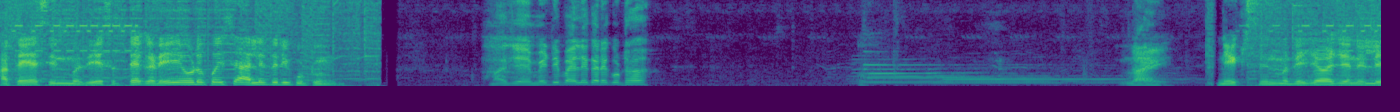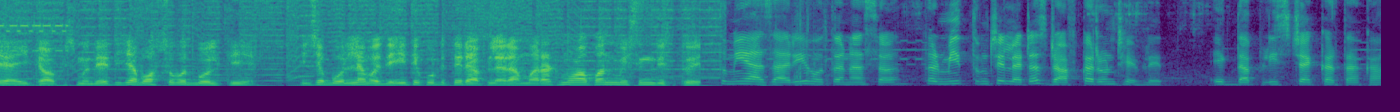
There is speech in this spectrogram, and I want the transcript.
आता या सीन मध्ये सत्याकडे एवढे पैसे आले तरी कुठून? माझी एमएटी पाहिली का रे कुठं? नाही. नेक्स्ट सीन मध्ये जेव्हा जेनेलिया इथे ऑफिसमध्ये तिच्या बॉस सोबत बोलतीये. तिच्या बोलण्यामध्ये इथे कुठेतरी आपल्याला मराठमोळा पण मिसिंग दिसतोय. तुम्ही आजारी होतं ना सर तर मी तुमचे लेटर्स ड्राफ्ट करून ठेवलेत. एकदा प्लीज चेक करता का?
